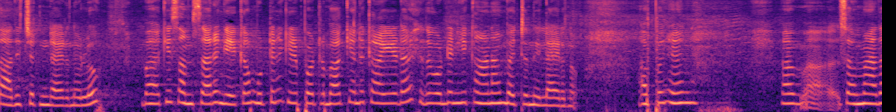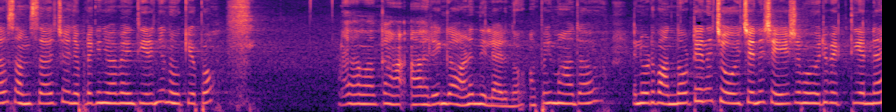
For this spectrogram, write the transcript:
സാധിച്ചിട്ടുണ്ടായിരുന്നുള്ളൂ. ബാക്കി സംസാരം കേൾക്കാം. മുട്ടിന് കിഴിപ്പോട്ടുള്ള ബാക്കി എന്റെ കൈയുടെ ഇതുകൊണ്ട് എനിക്ക് കാണാൻ പറ്റുന്നില്ലായിരുന്നു. അപ്പോൾ ഞാൻ മാതാവ് സംസാരിച്ചു കഴിഞ്ഞപ്പോഴേക്കും ഞാൻ തിരിഞ്ഞു നോക്കിയപ്പോൾ ആരെയും കാണുന്നില്ലായിരുന്നു. അപ്പോൾ ഈ മാതാവ് എന്നോട് വന്നോട്ടെ എന്ന് ചോദിച്ചതിന് ശേഷം ഒരു വ്യക്തി എന്നെ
